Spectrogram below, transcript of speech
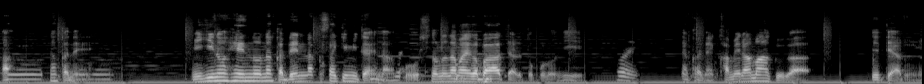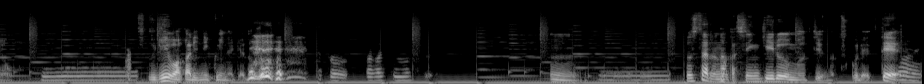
あなんかね、右の辺のなんか連絡先みたいな、こう人の名前がバーってあるところに、はい。なんかね、カメラマークが出てあるんよ。うんすげえわかりにくいんだけど。ちょっと探します。うん。うんそしたらなんか新規ルームっていうのを作れて、はい。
